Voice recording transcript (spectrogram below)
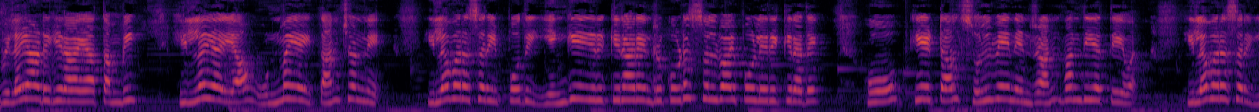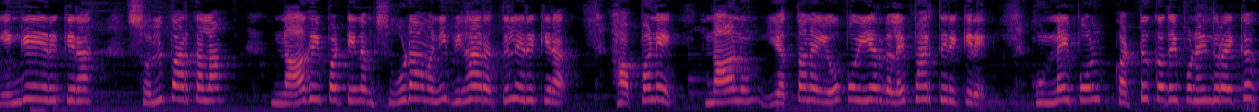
விளையாடுகிறாயா தம்பி? இல்லை ஐயா உண்மையைத்தான் சொன்னேன். இளவரசர் இப்போது எங்கே இருக்கிறார் என்று கூட சொல்வாய் போல் இருக்கிறதே ஓ கேட்டால் சொல்வேன் என்றான் வந்தியத்தேவன். இளவரசர் எங்கே இருக்கிறார்? சொல் பார்க்கலாம். நாகைப்பட்டினம் சூடாமணி விகாரத்தில் இருக்கிறார். அப்பனே நானும் எத்தனையோ பொய்யர்களை பார்த்திருக்கிறேன். உன்னை போல் கட்டுக்கதை புனைந்துரைக்க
